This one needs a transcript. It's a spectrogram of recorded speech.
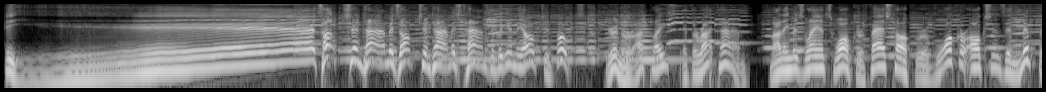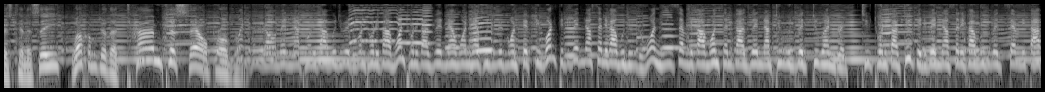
It's auction time! It's auction time! It's time to begin the auction, folks. You're in the right place at the right time. My name is Lance Walker, fast talker of Walker Auctions in Memphis, Tennessee. Welcome to the Time to Sell program. $100 bid now 25 would you bid 125 125 bid now one half would you bid 150 150 bid now 75 would you bid 175 175 bid now 2 would you bid 200 225 250 bid now 75 would you bid 75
